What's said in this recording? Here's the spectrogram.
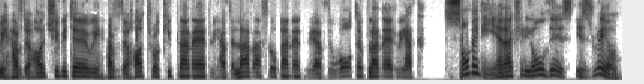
We have the hot Jupiter. We have the hot rocky planet. We have the lava flow planet. We have the water planet. We have so many and actually all this is real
